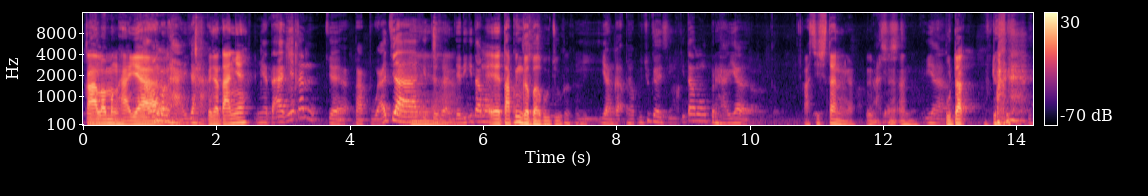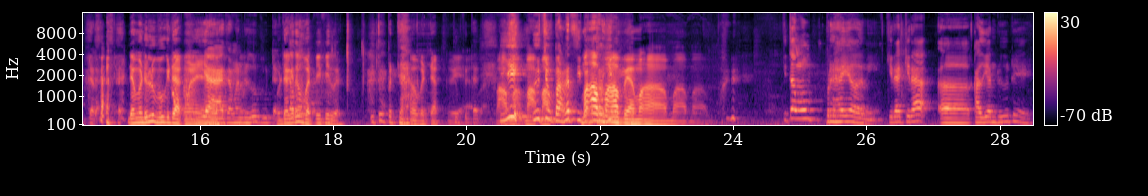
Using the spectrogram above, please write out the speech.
Kalau Kalau menghayal. menghayal. Kenyataannya Kenyataannya kan ya babu aja Iya. gitu kan. Jadi kita mau eh tapi nggak babu juga. ya nggak babu juga sih. Kita mau berhayal. Asisten kan. Asis- Eh, anu. Iya. Budak. Budak. Zaman dulu budak mana ya? Iya, zaman dulu budak. Budak Kita itu buat pipi loh. itu bedak. Oh, bedak. Iya. Bedak. Maaf, Ih, maaf, maaf. lucu maaf. banget sih Maaf, maaf ya, maaf, maaf, maaf. Kita mau berhayal nih. Kira-kira eh, kalian dulu deh.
